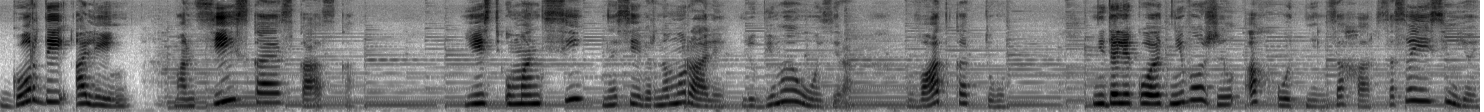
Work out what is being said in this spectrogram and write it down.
Гордый олень. Мансийская сказка. Есть у Манси на Северном Урале любимое озеро Ваткатур. Недалеко от него жил охотник Захар со своей семьей.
